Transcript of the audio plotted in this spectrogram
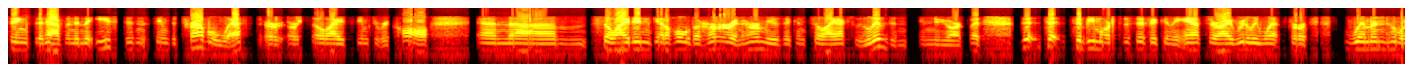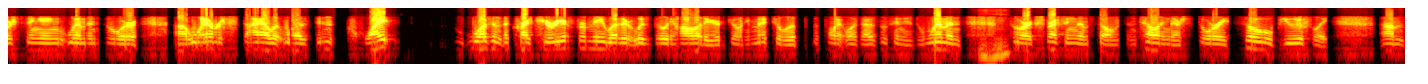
things that happened in the east didn't seem to travel west, or or so I seem to recall, and um, so I didn't get a hold of her and her music until I actually lived in in New York. But th- to to be more specific in the answer, I really went for women who were singing, women who were uh, whatever style it was didn't quite wasn't the criteria for me whether it was Billie Holiday or Joni Mitchell. The, the point was I was listening to women who are expressing themselves and telling their story so beautifully. Um,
